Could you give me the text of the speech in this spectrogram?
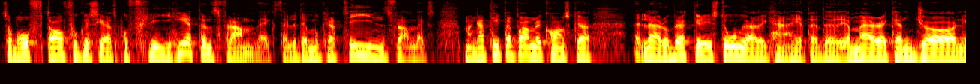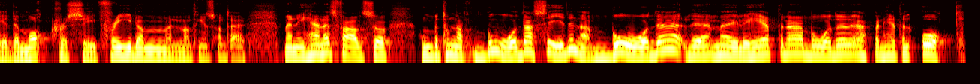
som ofta har fokuserats på frihetens framväxt eller demokratins framväxt. Man kan titta på amerikanska läroböcker i historia. Det kan heta The American Journey, Democracy, Freedom eller någonting sånt där. Men i hennes fall så hon betonat båda sidorna. Både möjligheterna, både öppenheten och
